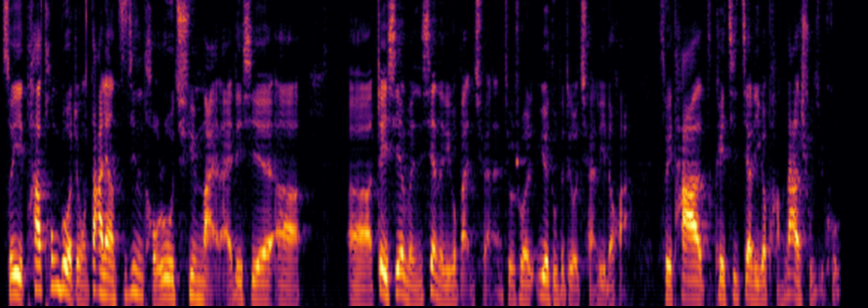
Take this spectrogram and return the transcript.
所以他通过这种大量资金的投入去买来这些呃呃这些文献的这个版权，就是说阅读的这个权利的话，所以它可以建建立一个庞大的数据库。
